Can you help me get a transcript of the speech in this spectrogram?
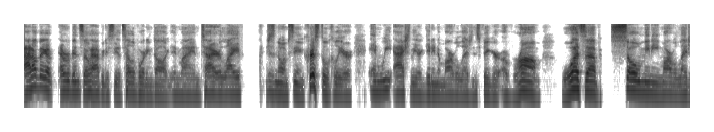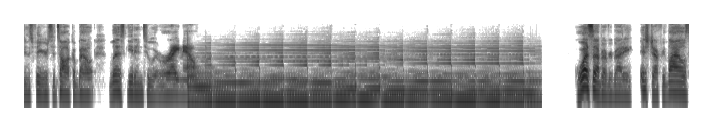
I don't think I've ever been so happy to see a teleporting dog in my entire life. I just know I'm seeing crystal clear, and we actually are getting a Marvel Legends figure of Rom. What's up? So many Marvel Legends figures to talk about. Let's get into it right now. What's up, everybody? It's Jeffrey Lyles,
